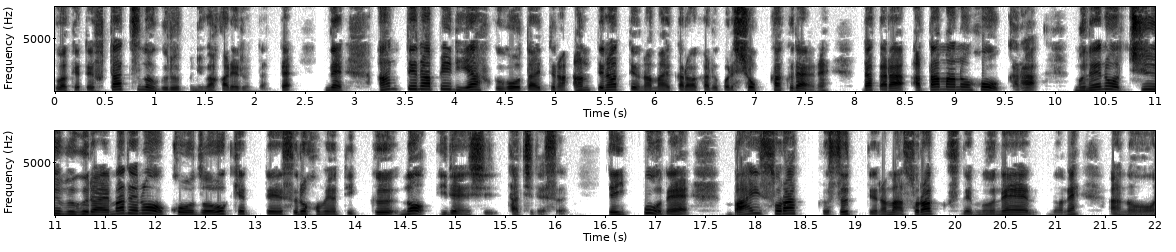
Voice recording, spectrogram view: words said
分けて2つのグループに分かれるんだって。で、アンテナペディア複合体っていうのはアンテナっていう名前からわかる。これ触覚だよね。だから頭の方から胸のチューブぐらいまでの構造を決定するホメオティックの遺伝子たちです。で、一方で、バイソラックスっていうのは、まあ、ソラックスで胸のね、あの、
